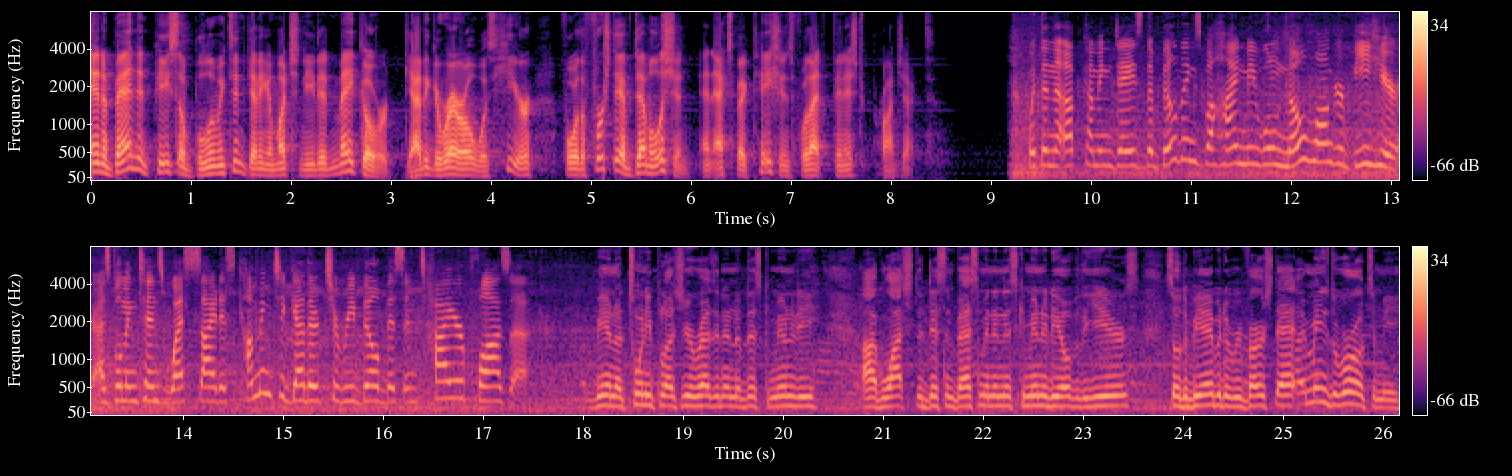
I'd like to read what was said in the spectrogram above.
An abandoned piece of Bloomington getting a much needed makeover. Gabby Guerrero was here for the first day of demolition and expectations for that finished project. Within the upcoming days, the buildings behind me will no longer be here as Bloomington's west side is coming together to rebuild this entire plaza. Being a 20 plus year resident of this community, I've watched the disinvestment in this community over the years, so to be able to reverse that, it means the world to me.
